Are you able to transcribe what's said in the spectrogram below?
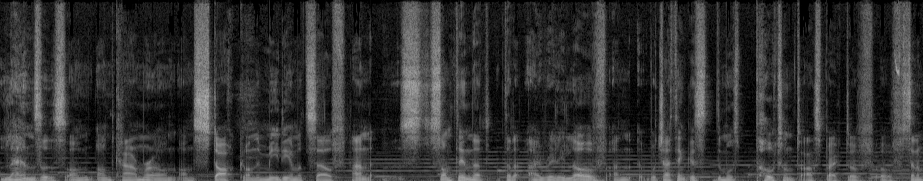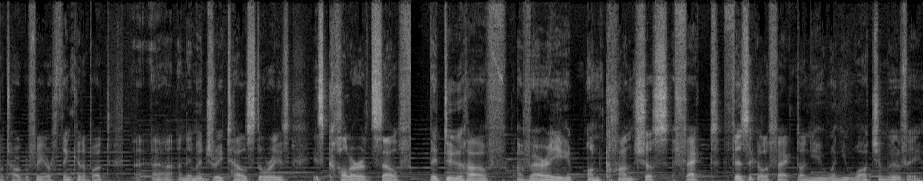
lenses, on, on camera, on, on stock, on the medium itself. And something that, that I really love, and which I think is the most potent aspect of, of cinematography or thinking about uh, an imagery tells stories, is color itself. They do have a very unconscious effect, physical effect on you when you watch a movie.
